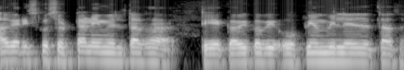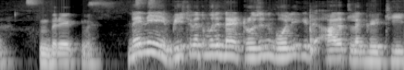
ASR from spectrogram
अगर इसको सुट्टा नहीं मिलता था तो ये कभी कभी ओपीएम भी ले लेता था। ब्रेक में। नहीं नहीं बीच में तो मुझे नाइट्रोजन गोली की आदत लग गई थी।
